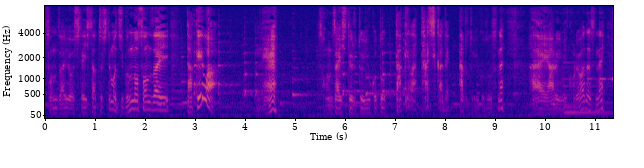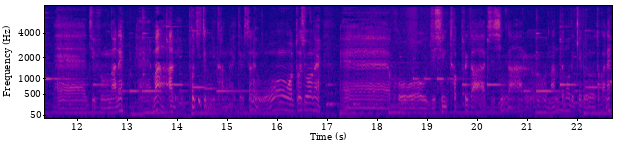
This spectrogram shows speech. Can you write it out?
存在を否定したとしても自分の存在だけはね存在してるということだけは確かであるということですね。はい、ある意味これはですね、えー、自分がね、えー、まあある意味ポジティブに考えてる人ね。おお私はね、えー、こう自信たっぷりだ自信がある何でもできるとかね。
